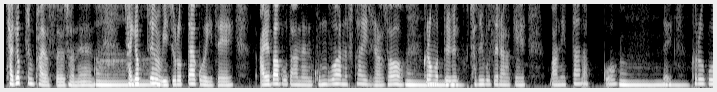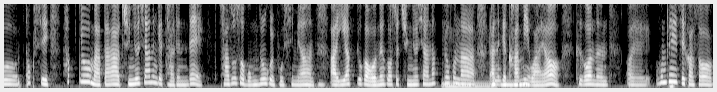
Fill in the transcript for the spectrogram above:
자격증파였어요. 저는 아. 자격증을 위주로 따고 이제 알바보다는 공부하는 스타일이라서 음. 그런 것들을 자질구질하게 많이 따놨고 음. 네. 그리고 혹시 학교마다 중요시하는 게 다른데 자소서 목록을 보시면 아 이 학교가 어느 것을 중요시한 학교구나라는 게 음. 감이 와요. 그거는 어, 홈페이지 가서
